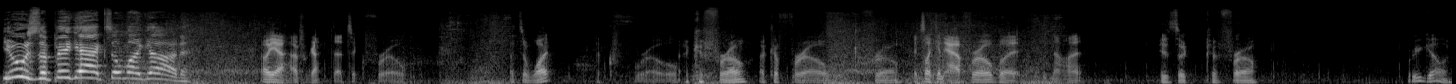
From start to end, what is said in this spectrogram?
Use the big axe! Oh my god! Oh yeah, I forgot that that's a crow. That's a what? A crow. A kafro? A kafro. Kafro. It's like an afro, but not. It's a kafro. Where are you going?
